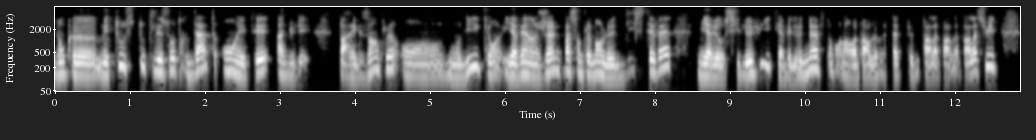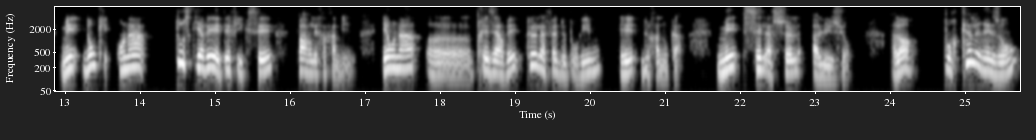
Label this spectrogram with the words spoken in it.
donc, euh, mais tous, toutes les autres dates ont été annulées. Par exemple, on nous dit qu'il y avait un jeûne, pas simplement le 10 Tevet, mais il y avait aussi le 8, il y avait le 9, donc on en reparlerait peut-être par la, par, la, par la suite. Mais donc, on a tout ce qui avait été fixé par les Chachamim. Et on a euh, préservé que la fête de Purim et de Hanouka. Mais c'est la seule allusion. Alors, pour quelle raison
